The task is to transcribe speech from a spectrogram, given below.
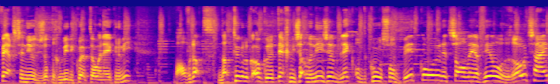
verse nieuwtjes op de gebieden crypto en economie. Behalve dat, natuurlijk ook de technische analyse, een blik op de koers van Bitcoin. Het zal weer veel rood zijn.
